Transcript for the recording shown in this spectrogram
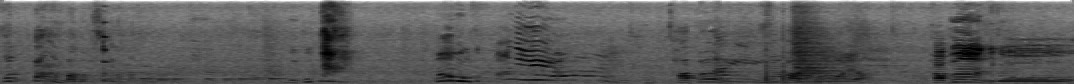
꽃빵은 맛 없을라나? 뭐 꽃빵이 아뭐 꽃빵이에요 밥은 무슨 밥 먹어요? 밥은 이거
